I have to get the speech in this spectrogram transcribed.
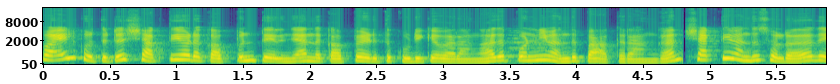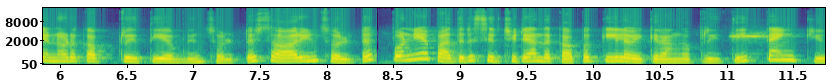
ஃபைல் கொடுத்துட்டு சக்தியோட கப்புன்னு தெரிஞ்சு அந்த கப்பை எடுத்து குடிக்க வராங்க. அதை பொன்னி வந்து பார்க்குறாங்க சக்தி வந்து சொல்கிறாரு அது என்னோட கப் பிரீத்தி அப்படின்னு சொல்லிட்டு சாரின்னு சொல்லிட்டு பொன்னியை பார்த்துட்டு சிரிச்சுட்டே அந்த கப்பை கீழே வைக்கிறாங்க பிரீத்தி. தேங்க்யூ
